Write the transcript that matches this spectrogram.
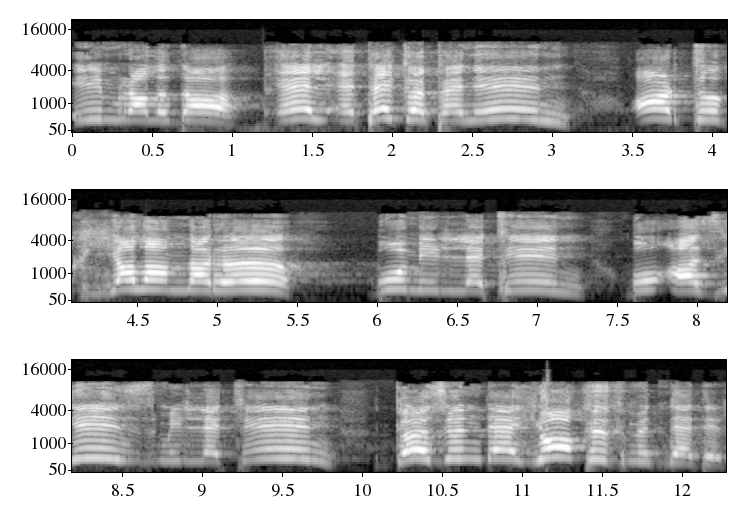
İmralı'da el etek öpenin artık yalanları bu milletin, bu aziz milletin gözünde yok hükmündedir.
